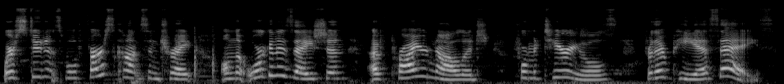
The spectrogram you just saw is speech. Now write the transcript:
where students will first concentrate on the organization of prior knowledge for materials for their PSAs.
